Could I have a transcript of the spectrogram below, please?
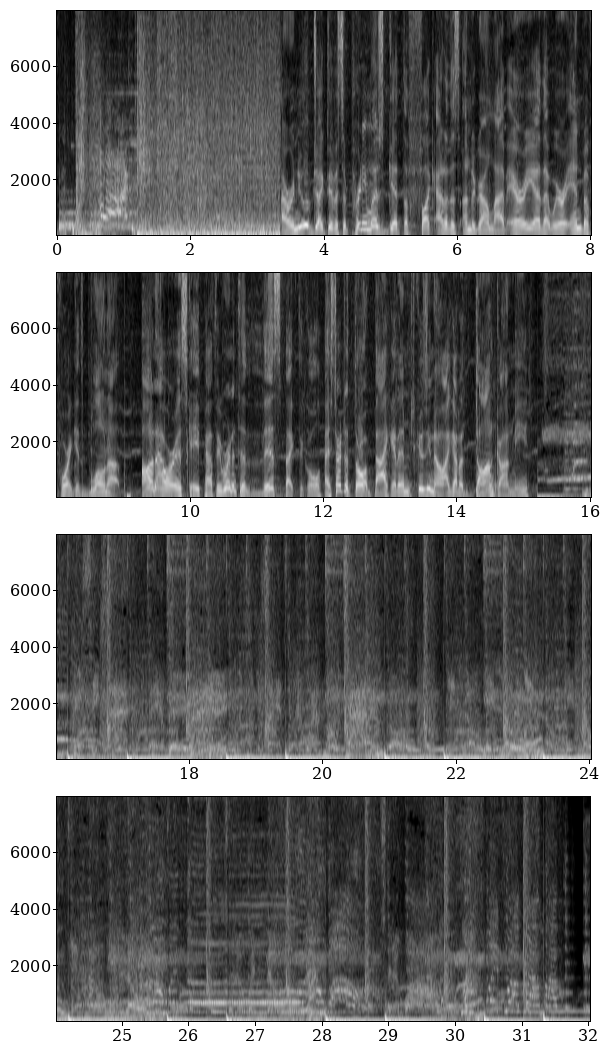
Our new objective is to pretty much get the fuck out of this underground lab area that we were in before it gets blown up. On our escape path, we run into this spectacle. I start to throw it back at him because, you know, I got a donk on me.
